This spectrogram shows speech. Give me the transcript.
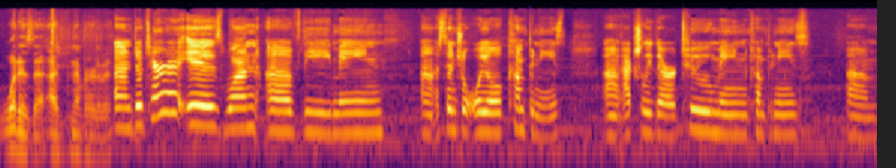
What is that? I've never heard of it. Um, DoTerra is one of the main uh, essential oil companies. Uh, actually, there are two main companies, um,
